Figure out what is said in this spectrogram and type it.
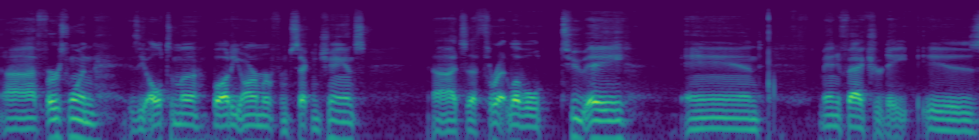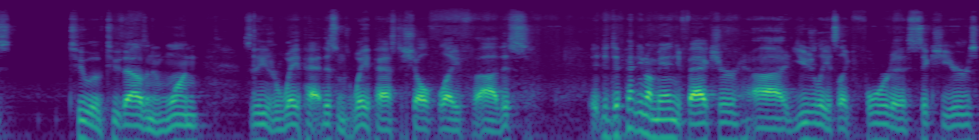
Uh, first one is the Ultima body armor from Second Chance. Uh, it's a threat level 2A and manufacture date is 2 of 2001. So these are way past, this one's way past the shelf life. Uh, this, it, depending on manufacturer, uh, usually it's like four to six years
